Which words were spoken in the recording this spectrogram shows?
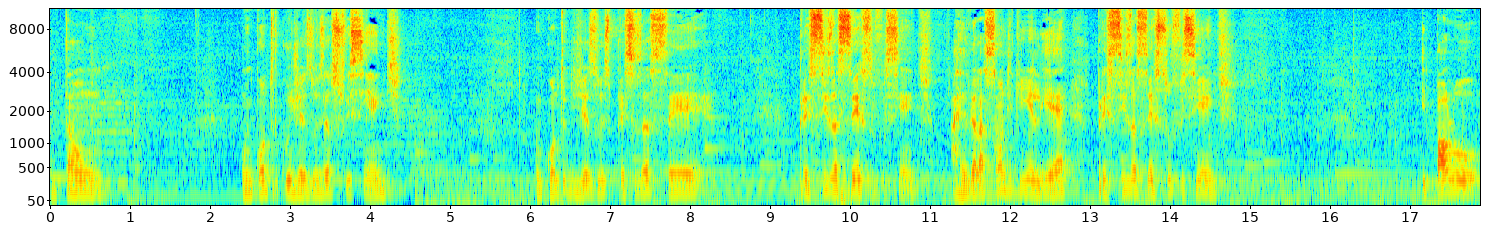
Então, o encontro com Jesus é o suficiente. O encontro de Jesus precisa ser precisa ser suficiente. A revelação de quem ele é precisa ser suficiente. E Paulo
